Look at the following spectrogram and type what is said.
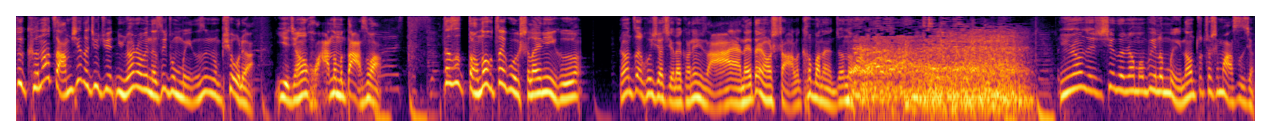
对，可能咱们现在就觉女人认为那是一种美，是一种漂亮，眼睛花那么大是吧？但是等到再过十来年以后，然后再回想起来，肯定就是哎，那代人傻了，可不能真的。女人这现在人们为了美能做出什么事情？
